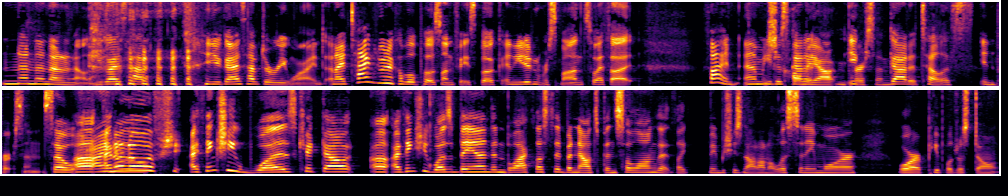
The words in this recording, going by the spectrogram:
no, no, no, no, no. You guys have, you guys have to rewind. And I tagged you in a couple of posts on Facebook, and you didn't respond. So I thought, fine, um, you just, call gotta me out in you person. Gotta tell us in person. So Uh, I, don't know if she. I think she was kicked out. Uh, I think she was banned and blacklisted, but now it's been so long that like maybe she's not on a list anymore, or people just don't.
